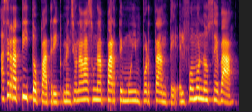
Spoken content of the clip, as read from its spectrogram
Hace ratito, Patrick, mencionabas una parte muy importante. El FOMO no se va,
